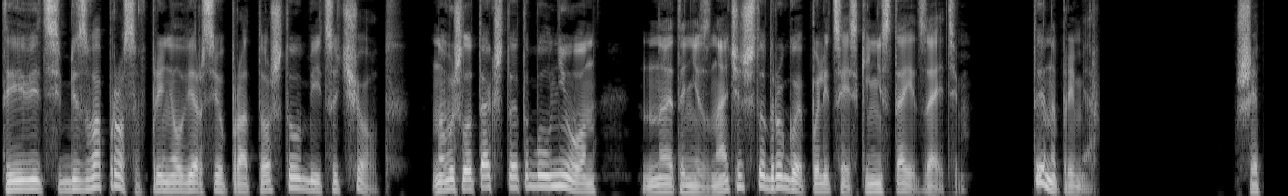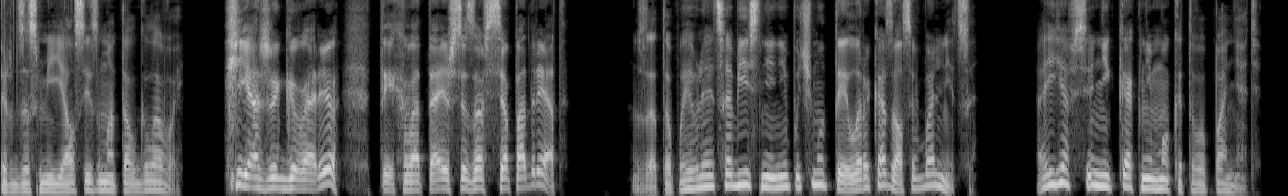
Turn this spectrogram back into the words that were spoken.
Ты ведь без вопросов принял версию про то, что убийца Чоут. Но вышло так, что это был не он. Но это не значит, что другой полицейский не стоит за этим. Ты, например. Шеперд засмеялся и замотал головой. «Я же говорю, ты хватаешься за все подряд». Зато появляется объяснение, почему Тейлор оказался в больнице. А я все никак не мог этого понять.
